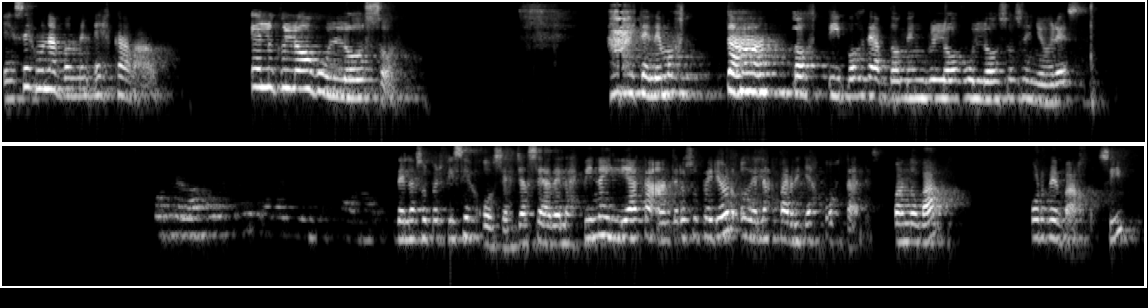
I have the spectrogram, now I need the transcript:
Ese es un abdomen excavado. El globuloso. Ay, tenemos tantos tipos de abdomen globuloso, señores. de las superficies óseas, ya sea de la espina ilíaca anterosuperior o de las parrillas costales, cuando va por debajo, ¿sí?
